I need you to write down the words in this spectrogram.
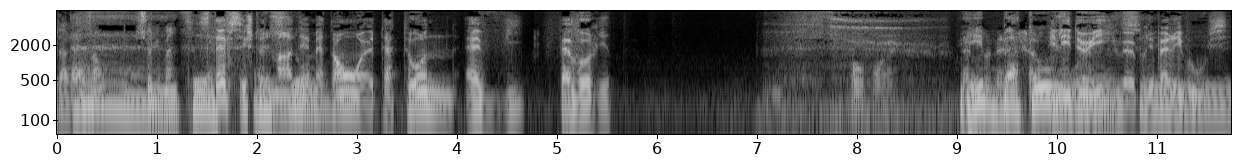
T'as raison, Ah, absolument. Steph, si je te demandais, mettons, euh, ta toune à vie favorite. oh boy Et bateau. Puis les deux euh, Yves, c'est- préparez-vous aussi.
